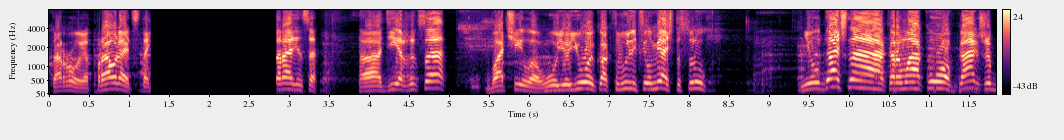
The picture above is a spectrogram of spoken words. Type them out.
Второй отправляется. Так... Разница э, держится. Бачила. Ой-ой-ой, как-то вылетел мяч-то с рук. Неудачно, Кормаков. Как же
